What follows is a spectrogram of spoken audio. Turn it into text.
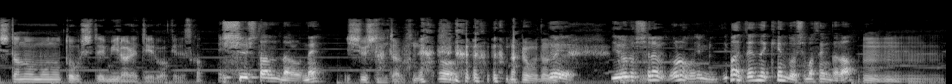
下のものとして見られているわけですか？一周したんだろうね。一周したんだろうね。う なるほどん。ね。で、いろいろ調べて、俺も今今全然剣道しませんから。うんうん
